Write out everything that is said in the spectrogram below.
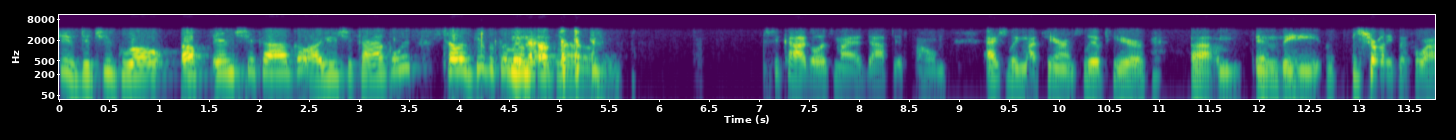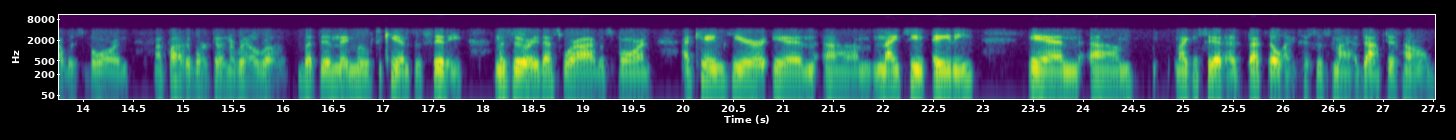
you. Did you grow up in Chicago? Are you Chicagoan? Tell us, give us a little no. background on you. Chicago is my adopted home. Actually, my parents lived here um, in the shortly before I was born. My father worked on the railroad, but then they moved to Kansas City, Missouri. That's where I was born. I came here in um, 1980, and um, like I said, I, I feel like this is my adopted home.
